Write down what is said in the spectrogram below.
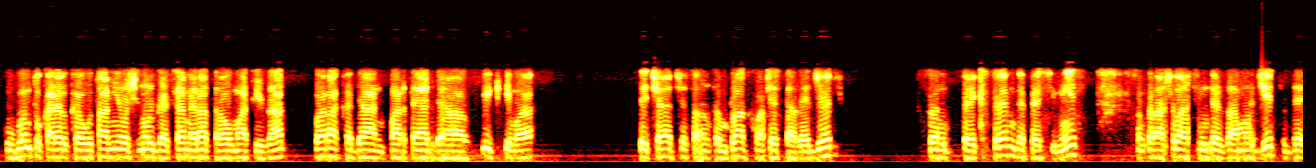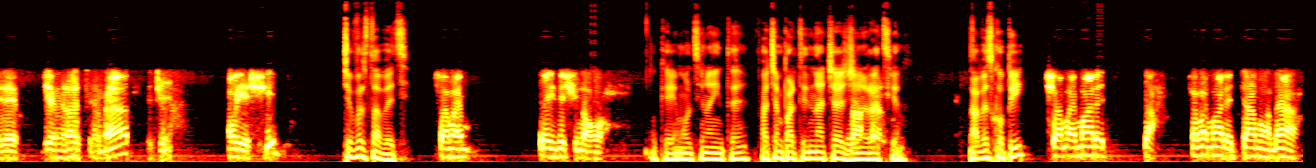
cuvântul care îl căutam eu și nu-l găseam era traumatizat, fără a cădea în partea de a victimă de ceea ce s-a întâmplat cu aceste alegeri. Sunt extrem de pesimist, sunt în același timp dezamăgit de generația mea, deci au ieșit. Ce vârstă aveți? Cea mai 39. Ok, mulți înainte. Facem parte din aceeași la generație. Fel. Aveți copii? Cea mai mare, da, cea mai mare teama mea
